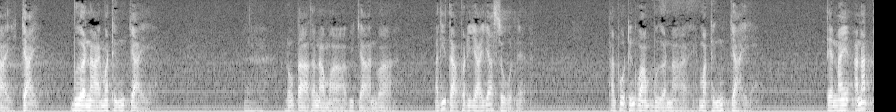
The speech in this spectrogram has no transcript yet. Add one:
ายใจ เบื่อหน่ายมาถึงใจหลวงตาท่านเอามาวิจารณ์ว่า อธิตปริยายสูตรเนี่ยท่านพูดถึงความเบื่อหน่ายมาถึงใจ แต่ในอนัตต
